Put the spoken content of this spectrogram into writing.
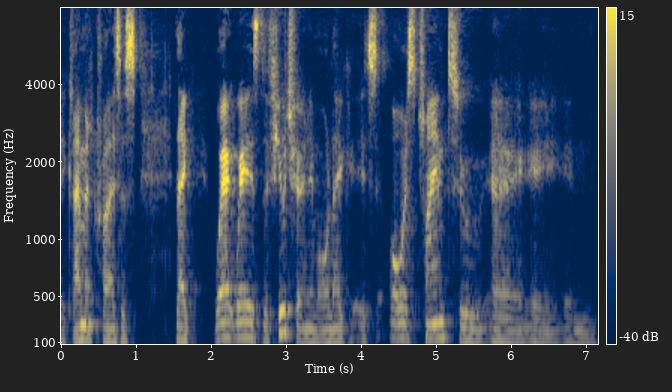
a climate crisis. Like where where is the future anymore? Like it's always trying to uh, um,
